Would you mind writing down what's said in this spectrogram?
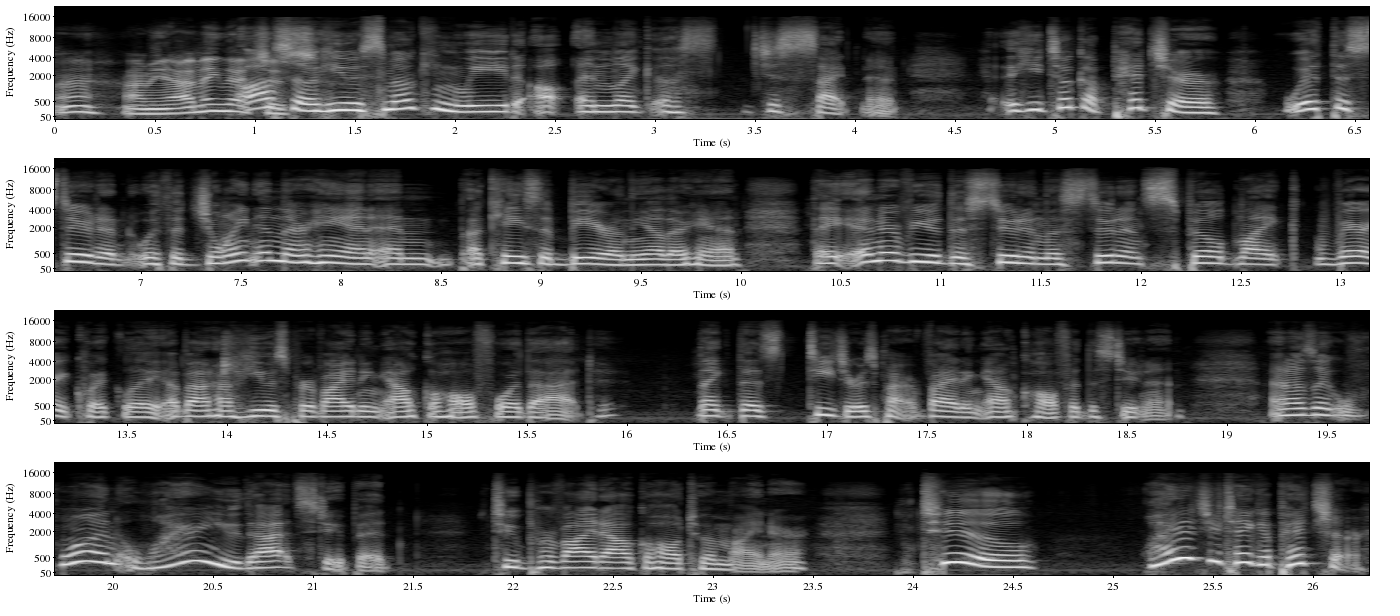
eh, I mean, I think that's also, just he was smoking weed, uh, and like, uh, just side note, he took a picture with the student with a joint in their hand and a case of beer in the other hand. They interviewed the student. The student spilled like very quickly about how he was providing alcohol for that. Like the teacher was providing alcohol for the student. And I was like, one, why are you that stupid to provide alcohol to a minor? Two, why did you take a picture?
